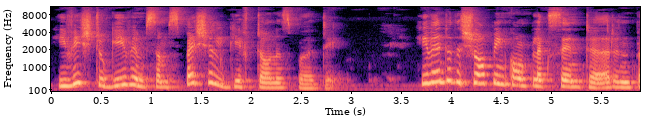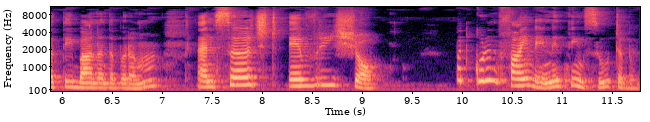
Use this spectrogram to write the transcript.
He wished to give him some special gift on his birthday. He went to the shopping complex center in Pratibhanandapuram and searched every shop but couldn't find anything suitable.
